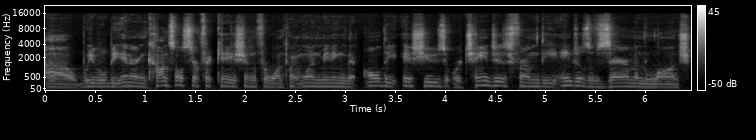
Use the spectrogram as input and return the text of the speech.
Uh, we will be entering console certification for 1.1, meaning that all the issues or changes from the Angels of Zariman launch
